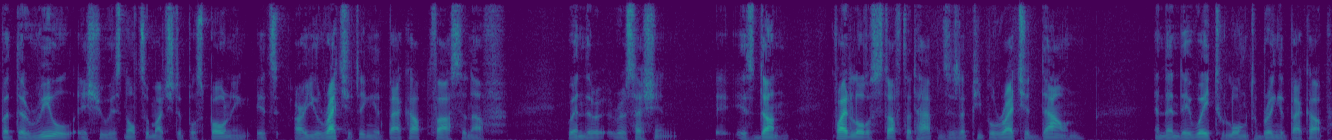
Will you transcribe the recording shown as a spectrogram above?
but the real issue is not so much the postponing, it's are you ratcheting it back up fast enough when the recession is done? Quite a lot of stuff that happens is that people ratchet down and then they wait too long to bring it back up.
